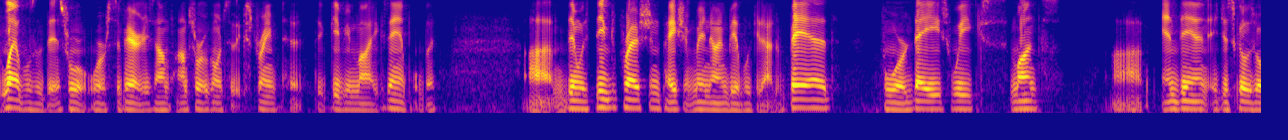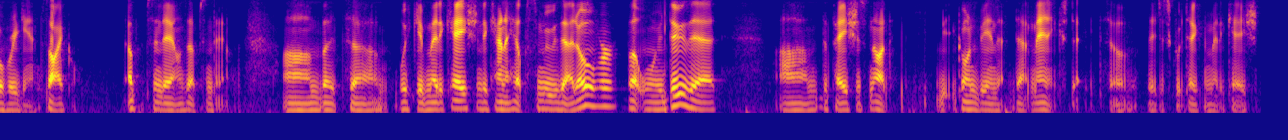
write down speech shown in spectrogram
levels of this or, or severities. I'm, I'm, sort of going to the extreme to, to give you my example, but um, then with deep depression, patient may not even be able to get out of bed for days, weeks, months. uh, and then it just goes over again, cycle, ups and downs, ups and downs. Um, but um, we give medication to kind of help smooth that over. But when we do that, um, the patient's not going to be in that, that manic state, so they just quit taking the medication.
